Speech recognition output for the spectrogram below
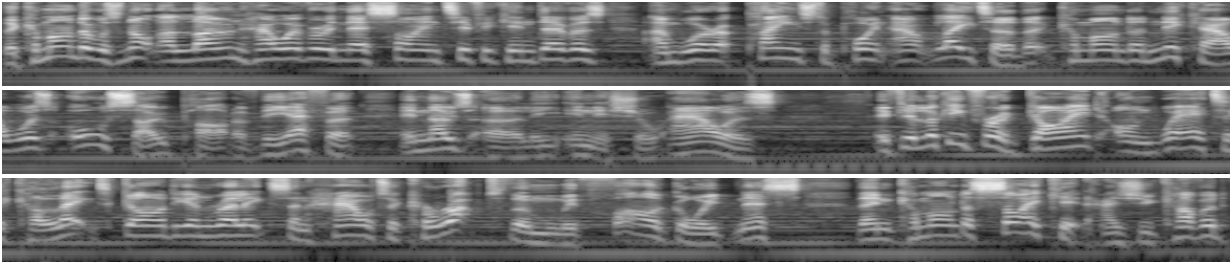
The commander was not alone however in their scientific endeavours and were at pains to point out later that Commander Nikau was also part of the effort in those early initial hours. If you're looking for a guide on where to collect Guardian relics and how to corrupt them with Thargoidness then Commander Psykit has you covered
